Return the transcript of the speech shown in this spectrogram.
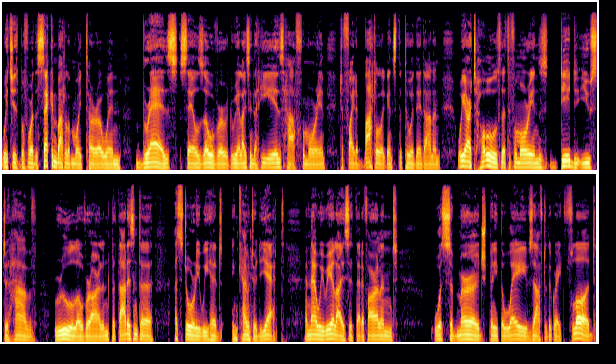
which is before the second battle of Moytura, when Bres sails over, realizing that he is half Fomorian, to fight a battle against the Tuatha Dé Danann, we are told that the Fomorians did used to have rule over Ireland, but that isn't a, a story we had encountered yet. And now we realize it that if Ireland was submerged beneath the waves after the great flood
